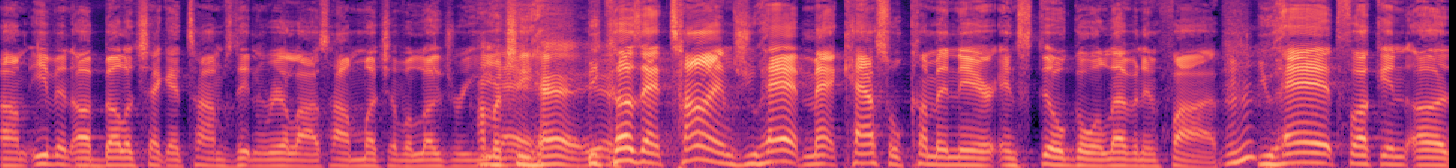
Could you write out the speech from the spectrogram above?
um, even uh, Belichick at times didn't realize how much of a luxury How much he had, yeah. because at times you had Matt Cassel come in there and still go eleven and 5 Mm-hmm. You had fucking uh,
